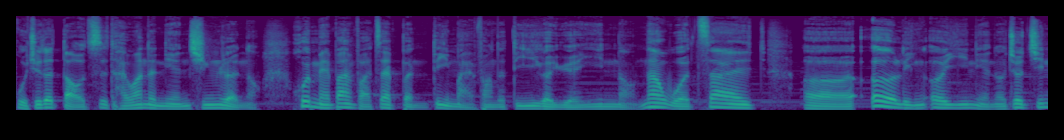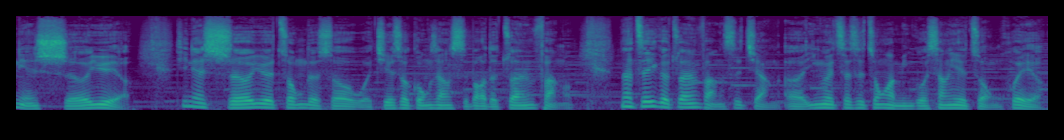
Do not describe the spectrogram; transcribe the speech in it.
我觉得导致台湾的年轻人哦，会没办法在本地买房的第一个原因哦。那我在呃二零二一年呢，就今年十二月哦，今年十二月中的时候，我接受《工商时报》的专访哦。那这个专访是讲呃，因为这是中华民国商业总会哦，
